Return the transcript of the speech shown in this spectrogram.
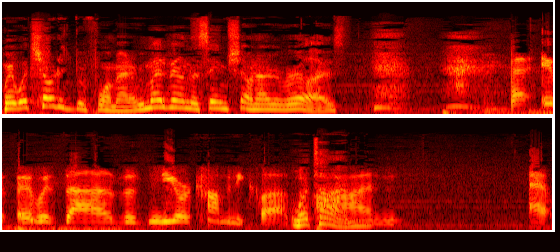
Wait, what show did you perform at? We might have been on the same show, and I didn't realize. Uh, It, it was uh, the New York Comedy Club. What time? On, at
